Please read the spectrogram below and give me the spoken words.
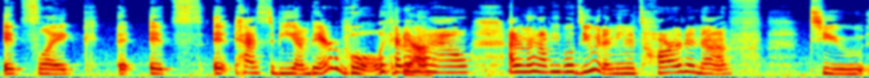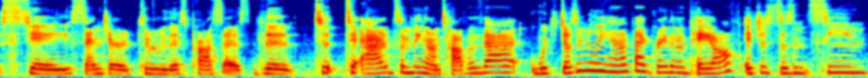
it's like it, it's it has to be unbearable. Like I don't Yeah. know how I don't know how people do it. I mean, it's hard enough to stay centered through this process. The to to add something on top of that, which doesn't really have that great of a payoff, it just doesn't seem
